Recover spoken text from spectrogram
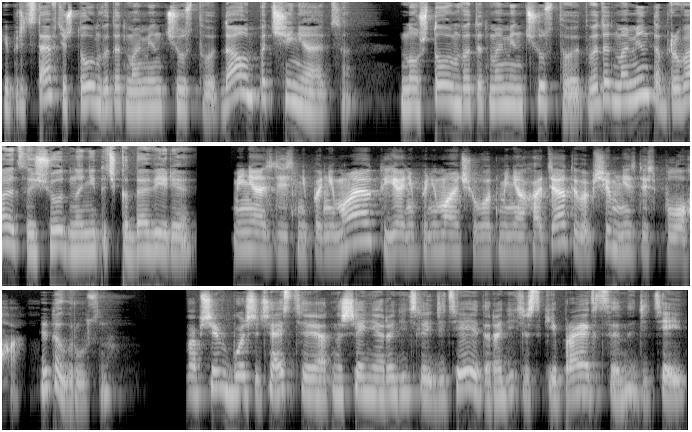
и представьте, что он в этот момент чувствует. Да, он подчиняется, но что он в этот момент чувствует? В этот момент обрывается еще одна ниточка доверия. Меня здесь не понимают, я не понимаю, чего от меня хотят, и вообще мне здесь плохо. Это грустно. Вообще, в большей части отношения родителей и детей — это родительские проекции на детей.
